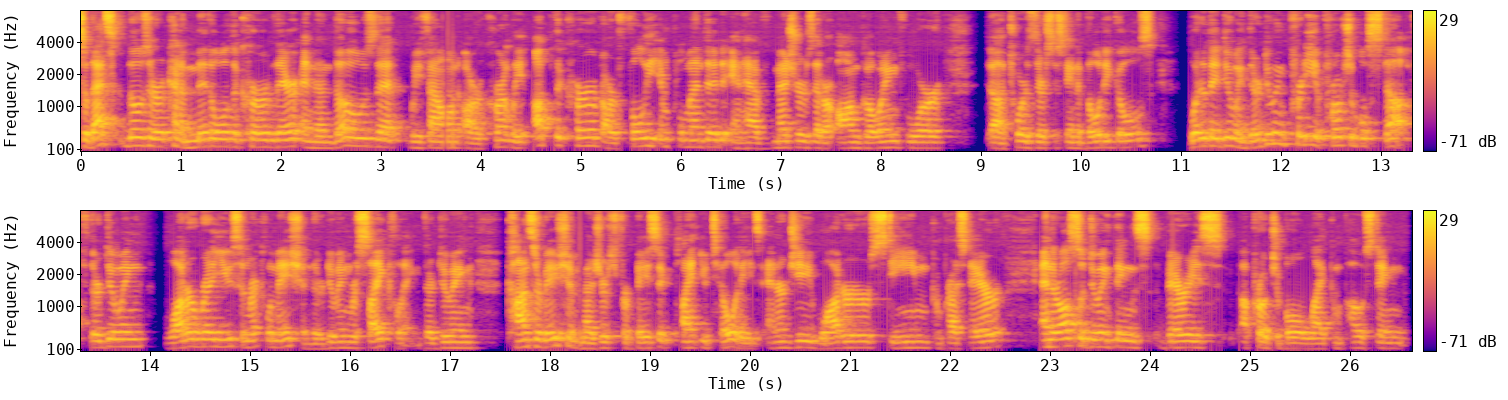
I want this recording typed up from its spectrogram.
So that's those are kind of middle of the curve there and then those that we found are currently up the curve are fully implemented and have measures that are ongoing for uh, towards their sustainability goals what are they doing? They're doing pretty approachable stuff. They're doing water reuse and reclamation. They're doing recycling. They're doing conservation measures for basic plant utilities, energy, water, steam, compressed air. And they're also doing things very approachable like composting,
